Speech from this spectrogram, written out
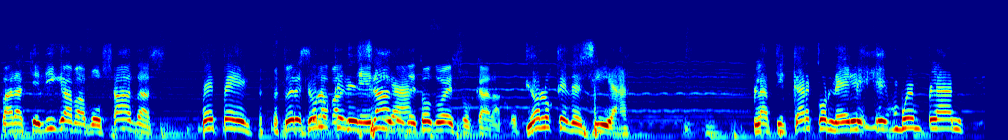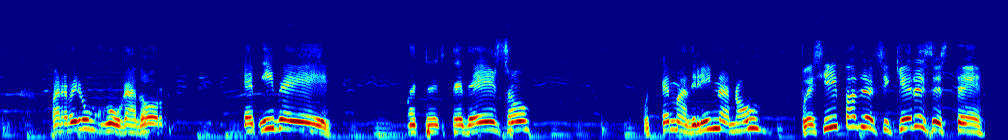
para que diga babosadas. Pepe, Tú eres Yo el lo que decía- de todo eso, carajo. yo lo que decía, platicar con él en buen plan para ver un jugador que vive pues este de eso. Pues qué madrina, ¿no? Pues sí, padre, si quieres, este,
